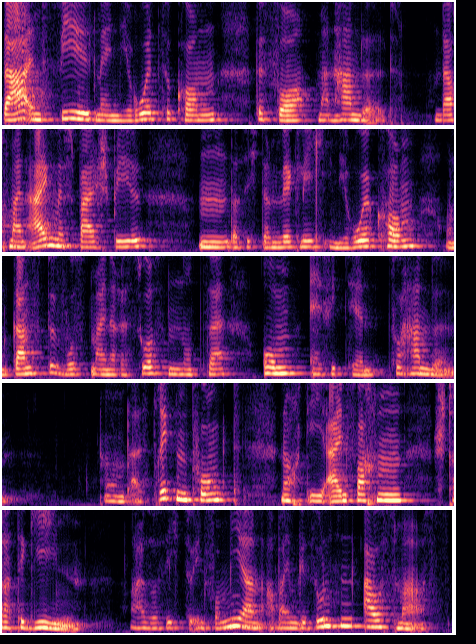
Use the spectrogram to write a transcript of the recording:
da empfiehlt, mehr in die Ruhe zu kommen, bevor man handelt. Und auch mein eigenes Beispiel, hm, dass ich dann wirklich in die Ruhe komme und ganz bewusst meine Ressourcen nutze, um effizient zu handeln. Und als dritten Punkt noch die einfachen Strategien. Also sich zu informieren, aber im gesunden Ausmaß.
